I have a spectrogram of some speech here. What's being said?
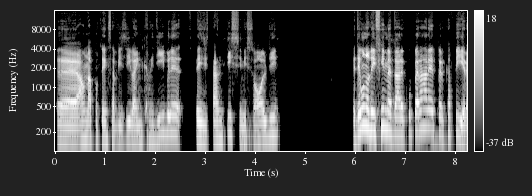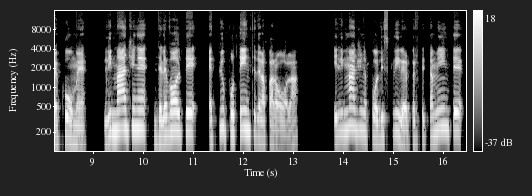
ehm, ha una potenza visiva incredibile, spesi tantissimi soldi ed è uno dei film da recuperare per capire come l'immagine delle volte è più potente della parola e l'immagine può descrivere perfettamente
